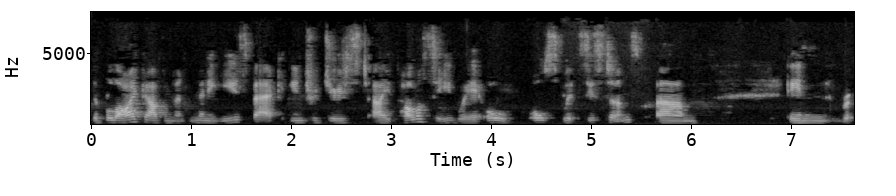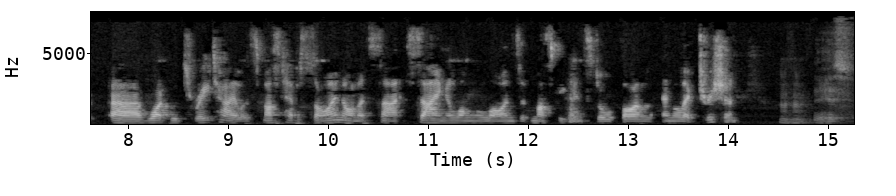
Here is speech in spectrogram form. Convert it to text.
the Bligh government many years back introduced a policy where all, all split systems um, in uh, whitegoods retailers must have a sign on it say, saying along the lines of must be installed by an electrician. Mm-hmm. Yes.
